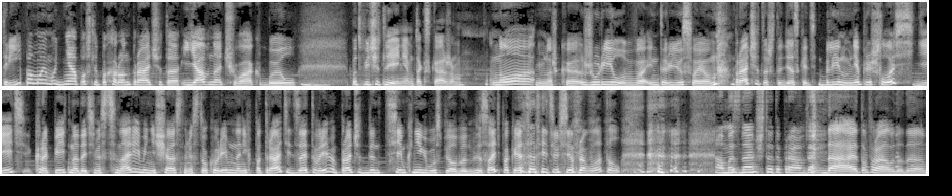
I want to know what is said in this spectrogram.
три, по-моему, дня после похорон Пратчета. Явно чувак был mm-hmm. Под впечатлением, так скажем но немножко журил в интервью своем Пратчета, что, дескать, блин, мне пришлось сидеть, кропеть над этими сценариями несчастными, столько времени на них потратить. За это время Пратчет, блин, семь книг бы успел бы написать, пока я над этим всем работал. А мы знаем, что это правда. Да, это правда, да.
